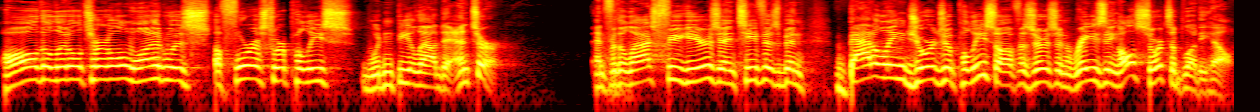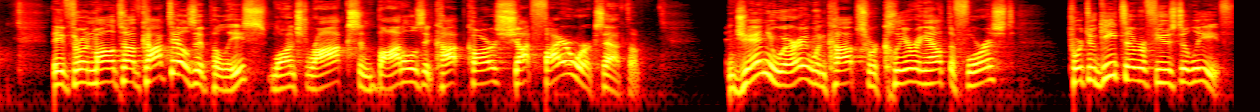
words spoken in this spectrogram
All the Little Turtle wanted was a forest where police wouldn't be allowed to enter. And for the last few years, Antifa has been battling Georgia police officers and raising all sorts of bloody hell. They've thrown Molotov cocktails at police, launched rocks and bottles at cop cars, shot fireworks at them. In January, when cops were clearing out the forest, Tortuguita refused to leave.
